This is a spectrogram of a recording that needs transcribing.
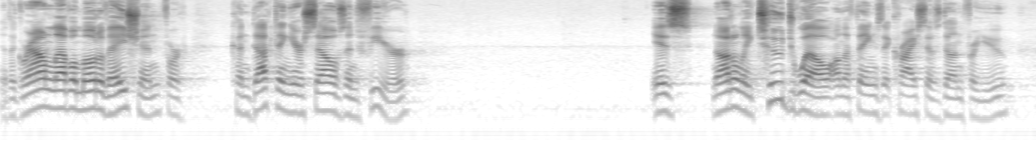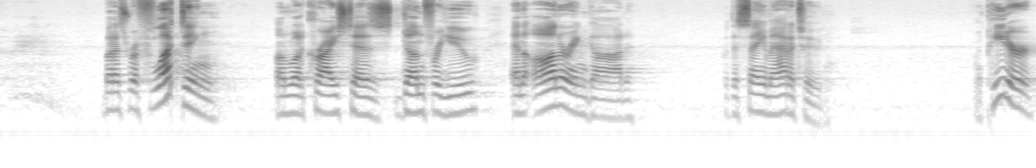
Now, the ground level motivation for conducting yourselves in fear is not only to dwell on the things that Christ has done for you, but it's reflecting on what Christ has done for you and honoring God with the same attitude. Peter,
